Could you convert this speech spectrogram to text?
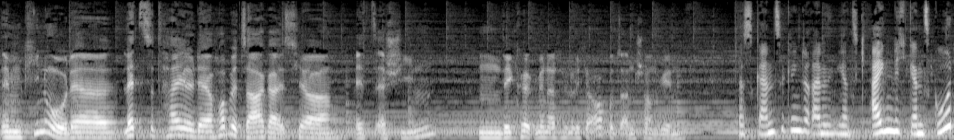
im Kino. Der letzte Teil der Hobbit-Saga ist ja jetzt erschienen. Hm, den könnten wir natürlich auch uns anschauen gehen. Das Ganze klingt doch eigentlich ganz gut.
